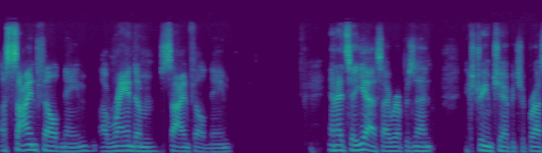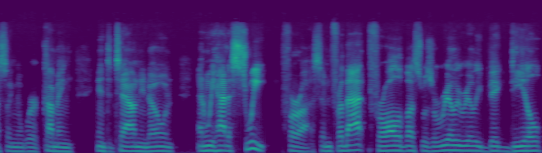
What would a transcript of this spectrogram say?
a Seinfeld name, a random Seinfeld name. And I'd say, yes, I represent Extreme Championship Wrestling and we're coming into town, you know, and, and we had a suite for us. And for that, for all of us, was a really, really big deal.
